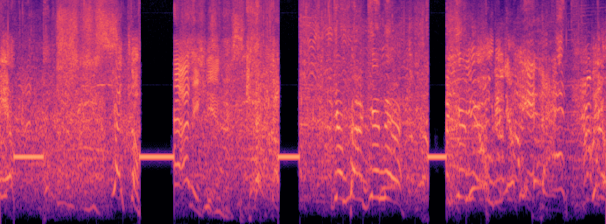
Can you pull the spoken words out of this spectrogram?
you? Get the out of here. Get the Get back in there! Back in You, there. did you hear that? Did you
